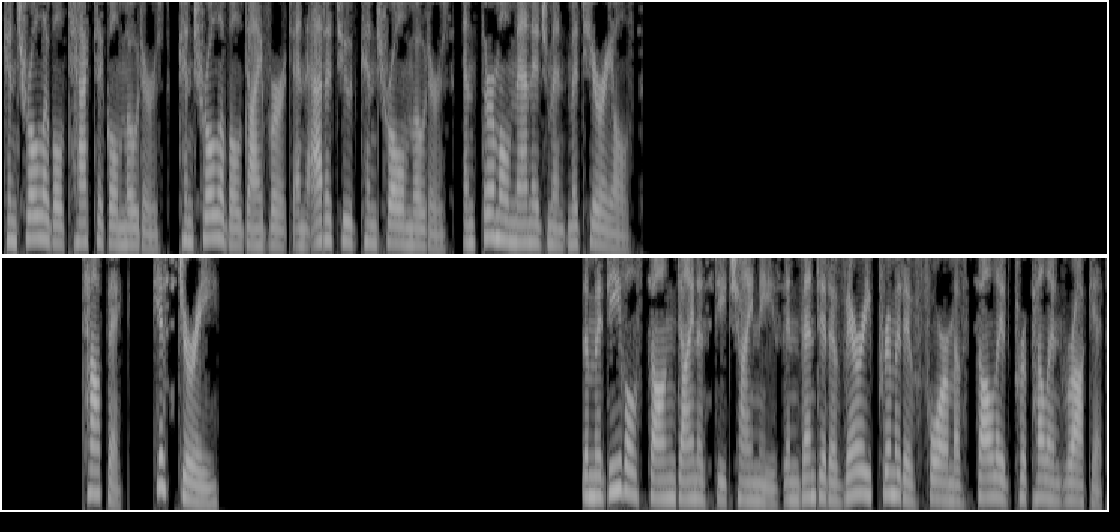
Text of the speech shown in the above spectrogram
controllable tactical motors, controllable divert and attitude control motors, and thermal management materials. History The medieval Song dynasty Chinese invented a very primitive form of solid propellant rocket.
